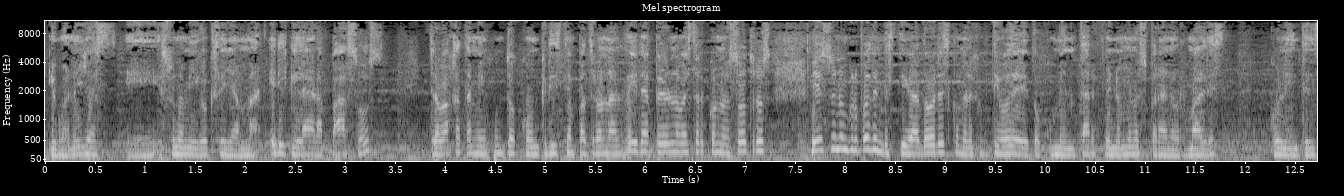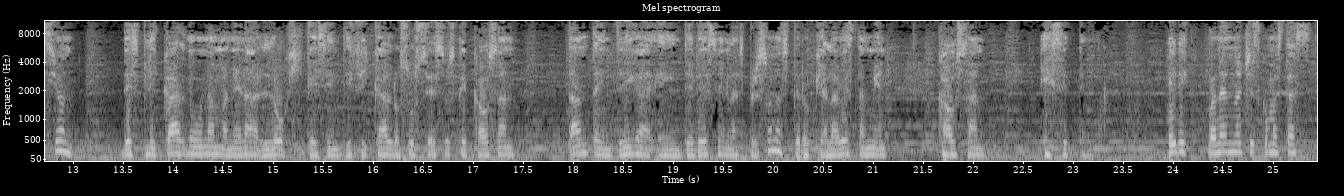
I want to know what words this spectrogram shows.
Y bueno, ellas, eh, es un amigo que se llama Eric Lara Pasos. Trabaja también junto con Cristian Patrón Almeida, pero él no va a estar con nosotros. Ellos son un grupo de investigadores con el objetivo de documentar fenómenos paranormales con la intención de explicar de una manera lógica y científica los sucesos que causan tanta intriga e interés en las personas, pero que a la vez también causan ese temor. Eric, buenas noches, ¿cómo estás?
